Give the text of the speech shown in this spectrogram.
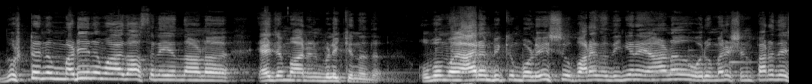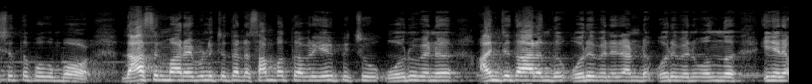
ദുഷ്ടനും മടിയനുമായ ദാസനെ എന്നാണ് യജമാനൻ വിളിക്കുന്നത്. ഉപമ ആരംഭിക്കുമ്പോൾ യേശു പറയുന്നത് ഇങ്ങനെയാണ്. ഒരു മനുഷ്യൻ പരദേശത്ത് പോകുമ്പോൾ ദാസന്മാരെ വിളിച്ചു തന്റെ സമ്പത്ത് അവരെ ഏൽപ്പിച്ചു. ഒരുവന് അഞ്ച് താലന്ത് ഒരുവന് രണ്ട് ഒരുവന് ഒന്ന്. ഇങ്ങനെ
